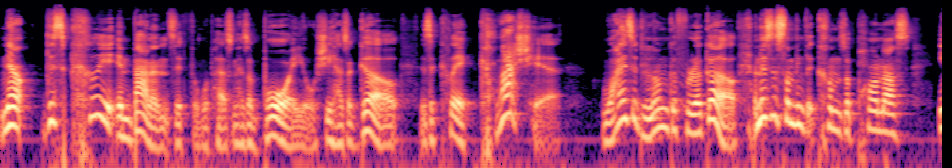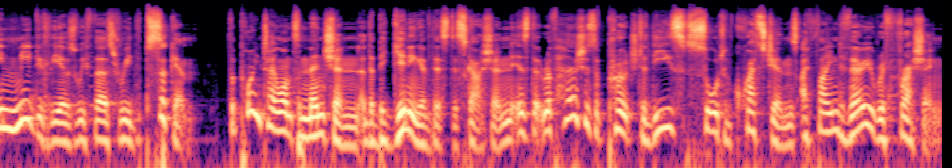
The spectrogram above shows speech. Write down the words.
Now, this clear imbalance, if a person has a boy or she has a girl, there's a clear clash here. Why is it longer for a girl? And this is something that comes upon us immediately as we first read the psukim. The point I want to mention at the beginning of this discussion is that Rav Hirsch's approach to these sort of questions I find very refreshing,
